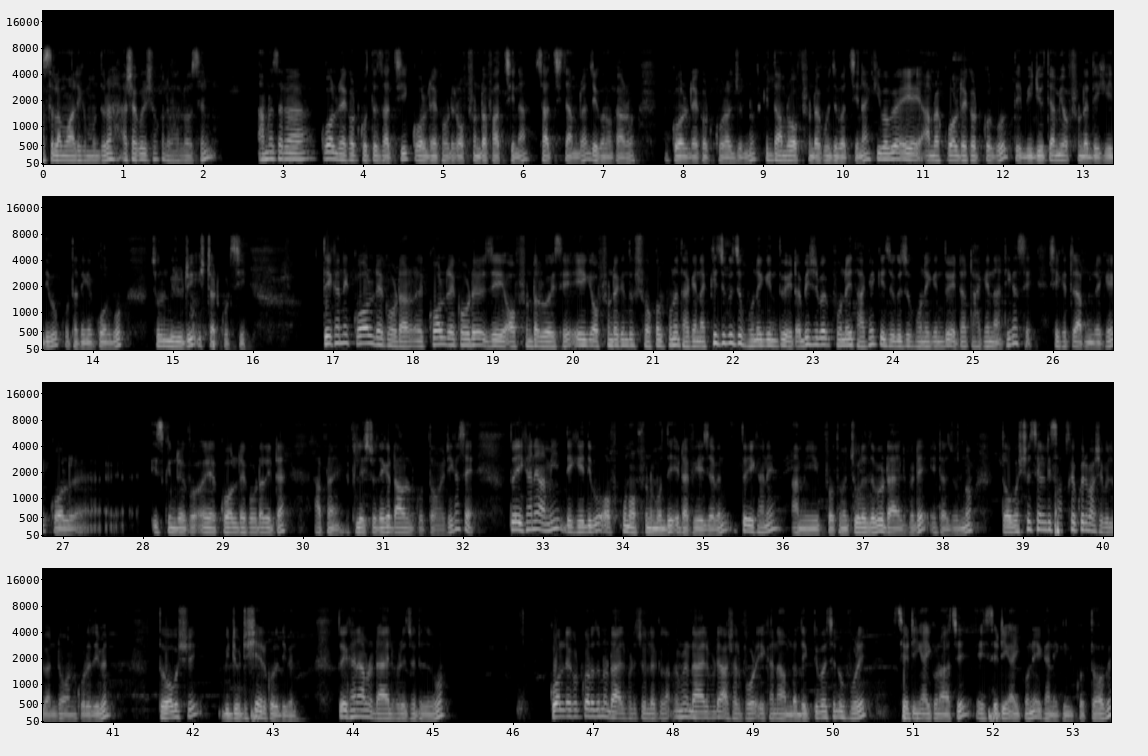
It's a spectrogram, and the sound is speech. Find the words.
আসসালামু আলাইকুম বন্ধুরা, আশা করি সকলে ভালো আছেন। আমরা যারা কল রেকর্ড করতে যাচ্ছি কল রেকর্ডের অপশনটা পাচ্ছি না, চাচ্ছি আমরা যে কোনো কারও কল রেকর্ড করার জন্য, কিন্তু আমরা অপশনটা খুঁজে পাচ্ছি না। কীভাবে আমরা কল রেকর্ড করব? তো ভিডিওতে আমি অপশনটা দেখিয়ে দিব, কোথা থেকে করব? চলুন ভিডিওটি স্টার্ট করছি। তো এখানে কল রেকর্ডার কল রেকর্ডের যে অপশনটা রয়েছে, এই অপশনটা কিন্তু সকল ফোনে থাকে না। কিছু কিছু ফোনে কিন্তু এটা, বেশিরভাগ ফোনেই থাকে, কিছু কিছু ফোনে কিন্তু এটা থাকে না, ঠিক আছে? সেক্ষেত্রে আপনাদেরকে কল স্ক্রিন কল রেকর্ডার এটা আপনার প্লে স্টোর থেকে ডাউনলোড করতে হয়, ঠিক আছে? তো এখানে আমি দেখিয়ে দিব অফ কোন অপশনের মধ্যে এটা পেয়ে যাবেন। তো এখানে আমি প্রথমে চলে যাব ডায়াল প্যাডে এটার জন্য। তো অবশ্যই চ্যানেলটি সাবস্ক্রাইব করে পাশে বেল বাটনটা অন করে দিবেন। তো অবশ্যই ভিডিওটি শেয়ার করে দিবেন। তো এখানে আমরা ডায়াল প্যাডে চলে যাব। কল রেকর্ড করার জন্য ডায়াল প্যাডে চলে গেলাম। এখানে ডায়াল প্যাডে আসার পর এখানে আমরা দেখতে পাচ্ছেন উপরে সেটিং আইকন আছে। এই সেটিং আইকনে এখানে ক্লিক করতে হবে।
